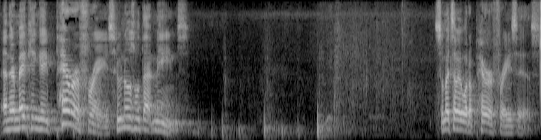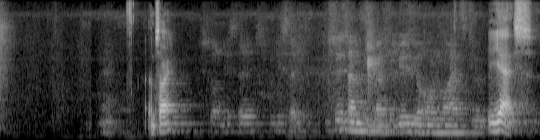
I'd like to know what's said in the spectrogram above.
and they're making a paraphrase. Who knows what that means? Somebody tell me what a paraphrase is. I'm sorry? Yes.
